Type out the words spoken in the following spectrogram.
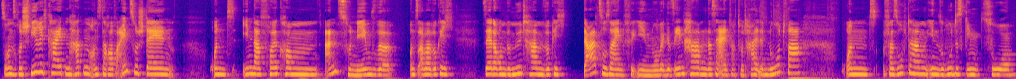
so unsere Schwierigkeiten hatten, uns darauf einzustellen und ihn da vollkommen anzunehmen, wo wir uns aber wirklich sehr darum bemüht haben, wirklich da zu sein für ihn, wo wir gesehen haben, dass er einfach total in Not war und versucht haben, ihn so gut es ging zu,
